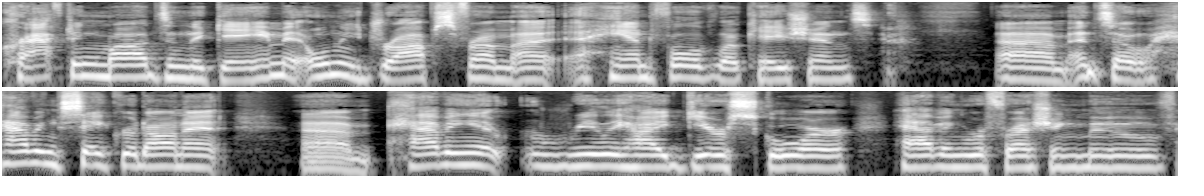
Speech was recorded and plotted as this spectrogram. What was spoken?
crafting mods in the game. It only drops from a, a handful of locations, um, and so having sacred on it, um, having it really high gear score, having refreshing move,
